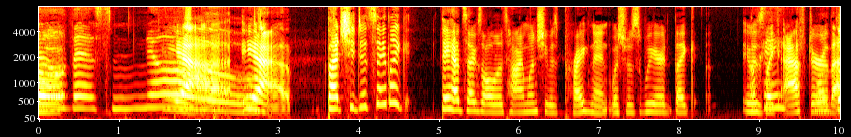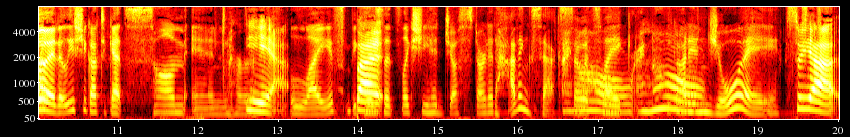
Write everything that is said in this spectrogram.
Elvis, no. yeah, yeah. But she did say like they had sex all the time when she was pregnant, which was weird. Like, it was like after Well, that. Good. At least she got to get some in her Yeah. life because But- that's like she had just started having sex. I so it's like I know. you gotta enjoy. So yeah,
